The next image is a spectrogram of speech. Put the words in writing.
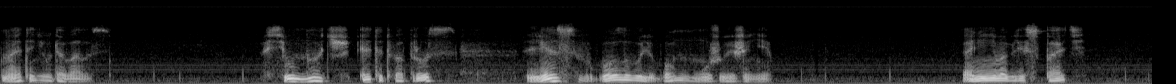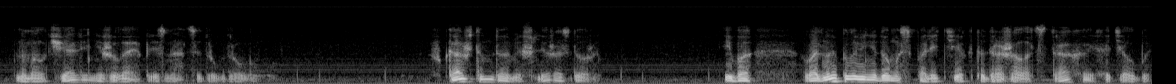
но это не удавалось. Всю ночь этот вопрос лез в голову любому мужу и жене. Они не могли спать, но молчали, не желая признаться друг другу каждом доме шли раздоры. Ибо в одной половине дома спали те, кто дрожал от страха и хотел бы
